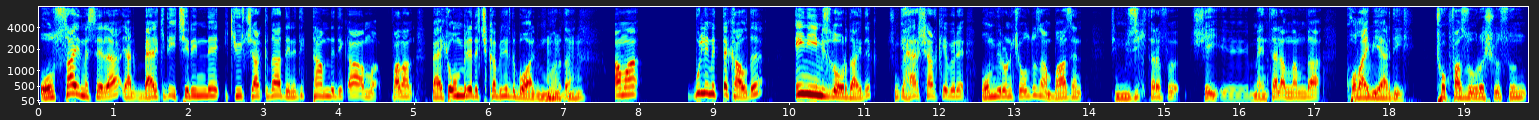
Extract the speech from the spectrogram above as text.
Olsaydı mesela yani belki de içeriğinde 2-3 şarkı daha denedik. Tam dedik aa mı falan. Belki 11'e de çıkabilirdi bu albüm bu arada. Ama bu limitte kaldı. En iyimizde oradaydık. Çünkü her şarkıya böyle 11-12 olduğu zaman bazen şimdi müzik tarafı şey e, mental anlamda kolay bir yer değil. Çok fazla uğraşıyorsun.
